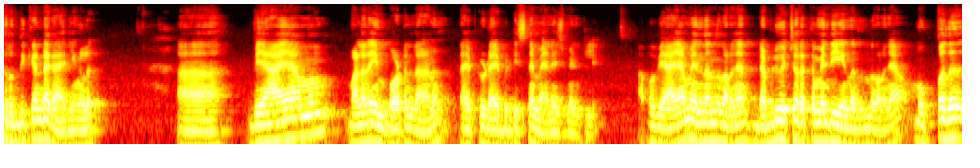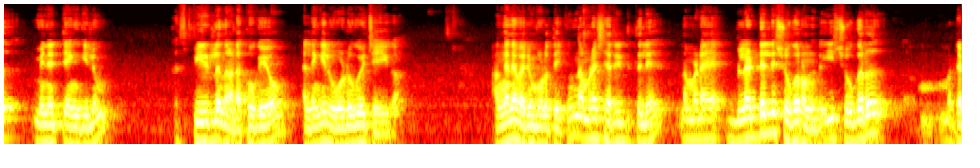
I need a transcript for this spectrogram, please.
ശ്രദ്ധിക്കേണ്ട കാര്യങ്ങൾ വ്യായാമം വളരെ ഇമ്പോർട്ടന്റ് ആണ്. ടൈപ്പ് ടു ഡയബറ്റീസിന്റെ മാനേജ്മെന്റിൽ അപ്പോൾ വ്യായാമം എന്താണെന്ന് പറഞ്ഞാൽ ഡബ്ല്യു എച്ച് റെക്കമെൻഡ് ചെയ്യുന്നതെന്ന് പറഞ്ഞാൽ മുപ്പത് മിനിറ്റ് എങ്കിലും സ്പീഡിൽ നടക്കുകയോ അല്ലെങ്കിൽ ഓടുകയോ ചെയ്യുക. അങ്ങനെ വരുമ്പോഴത്തേക്കും നമ്മുടെ ശരീരത്തിൽ നമ്മുടെ ബ്ലഡിൽ ഷുഗർ ഉണ്ട്. ഈ ഷുഗർ മറ്റേ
